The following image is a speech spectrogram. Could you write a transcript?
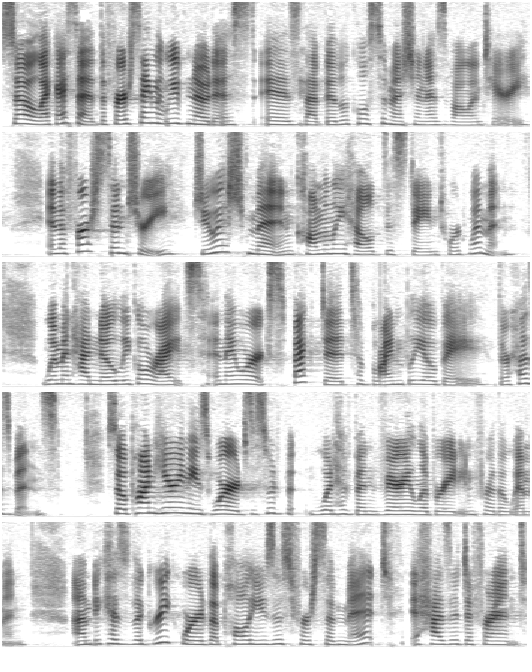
So, like I said, the first thing that we've noticed is that biblical submission is voluntary. In the first century, Jewish men commonly held disdain toward women. Women had no legal rights, and they were expected to blindly obey their husbands. So, upon hearing these words, this would, would have been very liberating for the women um, because the Greek word that Paul uses for submit it has a different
